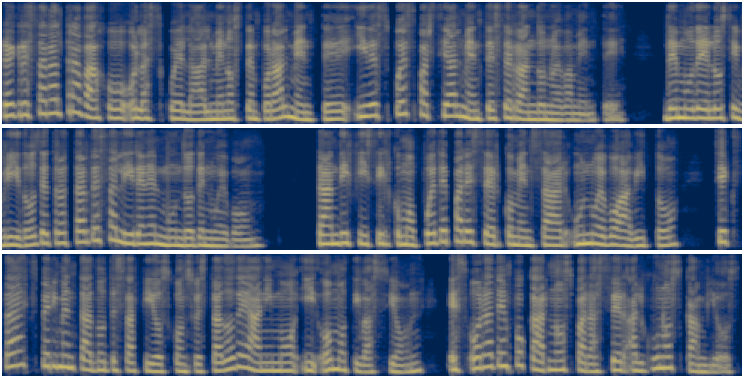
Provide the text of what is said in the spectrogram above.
regresar al trabajo o la escuela al menos temporalmente y después parcialmente cerrando nuevamente, de modelos híbridos de tratar de salir en el mundo de nuevo. Tan difícil como puede parecer comenzar un nuevo hábito, si está experimentando desafíos con su estado de ánimo y o motivación, es hora de enfocarnos para hacer algunos cambios.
